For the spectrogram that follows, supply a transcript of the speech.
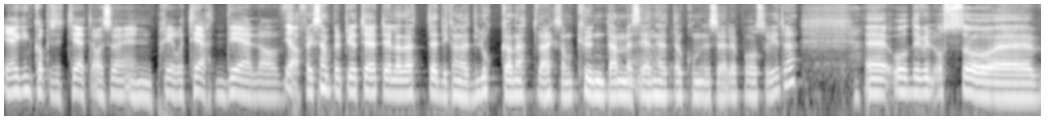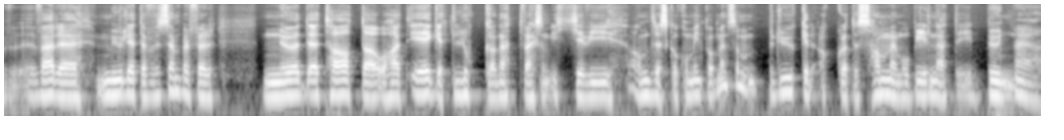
Egen kapasitet, altså en prioritert del av Ja, f.eks. prioritert del av nettet. De kan ha et lukka nettverk som kun deres enheter kommuniserer på osv. Og, eh, og det vil også eh, være muligheter f.eks. for, for nødetater og ha et eget lukka nettverk som ikke vi andre skal komme inn på, men som bruker akkurat det samme mobilnettet i bunnen. Ja,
